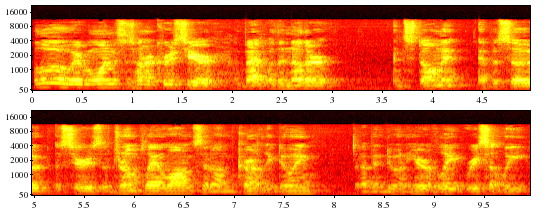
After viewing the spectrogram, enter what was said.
Hello everyone, this is Hunter Crews here. I'm back with another installment episode, a series of drum play-alongs that I'm currently doing, that I've been doing here of late recently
